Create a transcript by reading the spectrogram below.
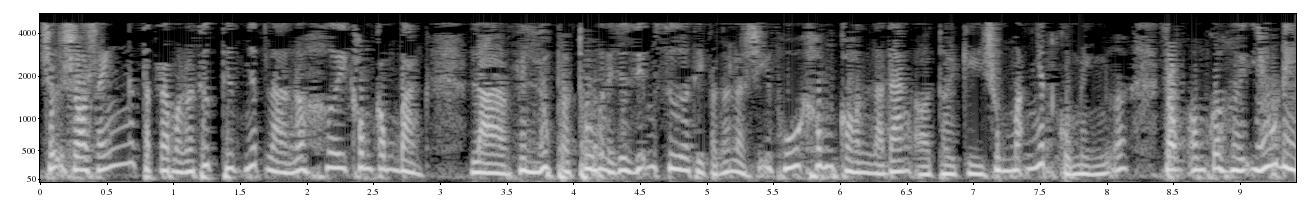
sự so sánh thật ra mà nó thức thứ nhất là nó hơi không công bằng, là vì lúc là thu cái này cho diễm xưa thì phải nói là sĩ phú không còn là đang ở thời kỳ sung mãn nhất của mình nữa. Giọng ông có hơi yếu đi.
